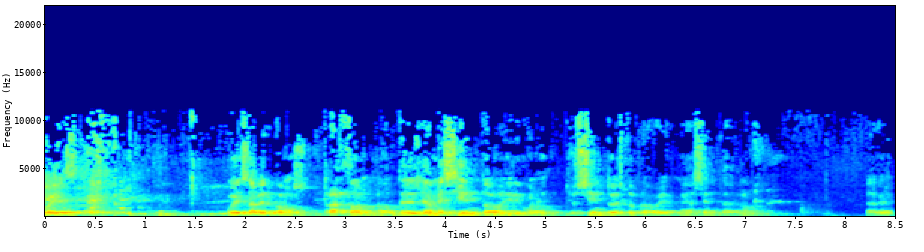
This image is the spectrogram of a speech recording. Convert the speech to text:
Pues, pues a ver, vamos, razón. ¿no? Entonces ya me siento. Y digo, bueno, yo siento esto, pero a ver, me voy a sentar, ¿no? A ver,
